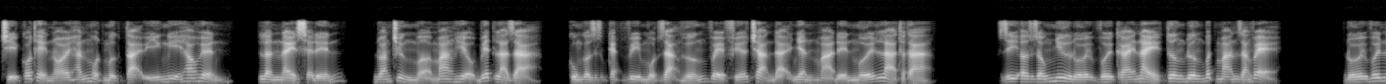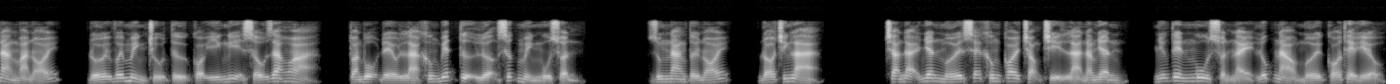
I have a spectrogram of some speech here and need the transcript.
chỉ có thể nói hắn một mực tại ý nghĩ hao huyền, lần này sẽ đến, đoán chừng mở mang hiểu biết là giả, cùng gờ kẹt vì một dạng hướng về phía trạn đại nhân mà đến mới là thật ta. Di ơ giống như đối với cái này tương đương bất mãn dáng vẻ. Đối với nàng mà nói, đối với mình chủ tử có ý nghĩ xấu ra hỏa, toàn bộ đều là không biết tự lượng sức mình ngu xuẩn. Dung nàng tới nói, đó chính là trạn đại nhân mới sẽ không coi trọng chỉ là nam nhân, những tên ngu xuẩn này lúc nào mới có thể hiểu.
